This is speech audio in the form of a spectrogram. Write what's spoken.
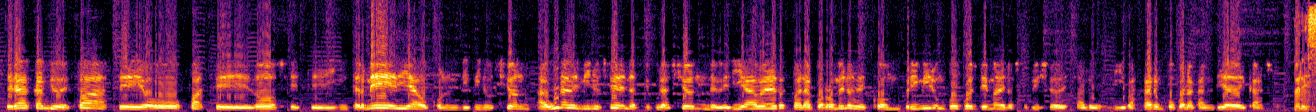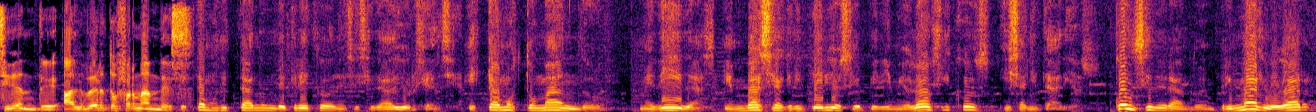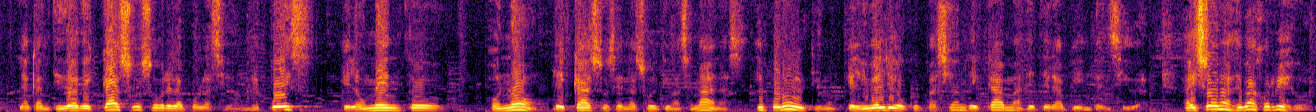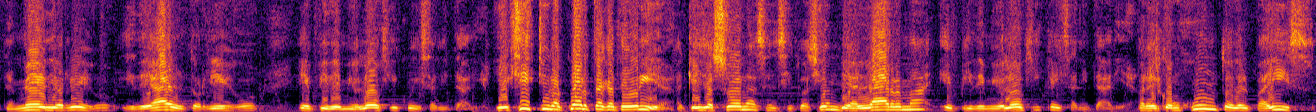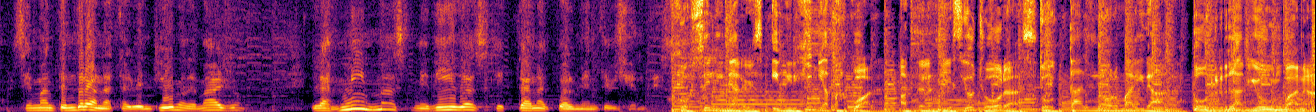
será cambio de fase o fase 2 este, intermedia o con disminución, alguna disminución en la circulación debería haber para por lo menos descomprimir un poco el tema de los servicios de salud y bajar un poco la cantidad de casos. Presidente Alberto Fernández. Estamos dictando un decreto de necesidad y urgencia. Estamos tomando medidas en base a criterios epidemiológicos y sanitarios, considerando en primer lugar la cantidad de casos sobre la población, después el aumento o no de casos en las últimas semanas y por último el nivel de ocupación de camas de terapia intensiva. Hay zonas de bajo riesgo, de medio riesgo y de alto riesgo epidemiológico y sanitario. Y existe una cuarta categoría, aquellas zonas en situación de alarma epidemiológica y sanitaria. Para el conjunto del país se mantendrán hasta el 21 de mayo las mismas medidas que están actualmente vigentes. José Linares y Virginia Pascual. Hasta las 18 horas. Total normalidad. Por Radio Urbana.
